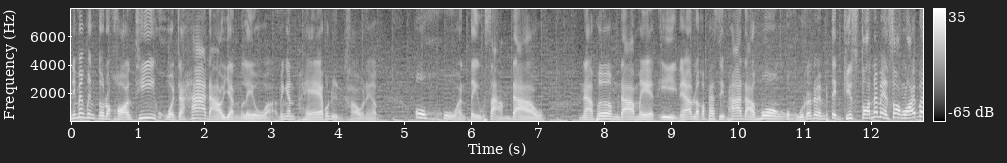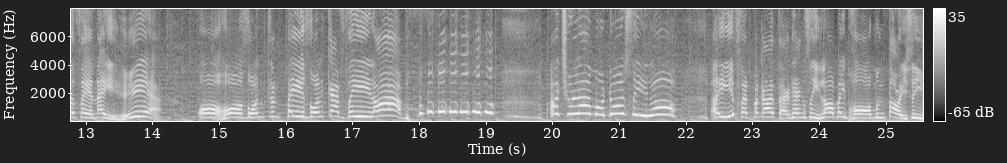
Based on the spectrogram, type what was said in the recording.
นี่แม่งเป็นตัวละครที่ควรจะ 5 ดาวอย่างเร็วอะไม่งั้นแพ้คนอื่นเขานะครับ โอ้โห อันติว3 ดาวนะเพิ่มดาเมจอีกนะครับ แล้วก็แพสซีฟ5ดาวม่วง โอ้โห แล้วดาเมจไม่ติดคิสตอนดาเมจ200%ไอ้เฮียโอ้โห สวนกันตีสวนกลับ4รอบอาชูล่าโมโดสี่รอบ ไอ้เฟดประกายแตกแทงสี่รอบไม่พอ มึงต่อยสี่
